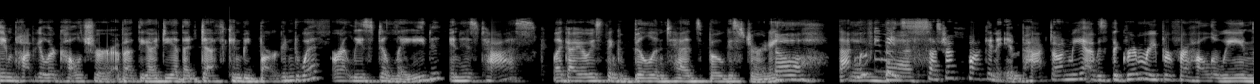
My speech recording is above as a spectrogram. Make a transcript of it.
in popular culture about the idea that death can be bargained with or at least delayed in his task. Like i always think of bill and ted's bogus journey. Oh, that movie made such a fucking impact on me. I was the grim reaper for halloween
